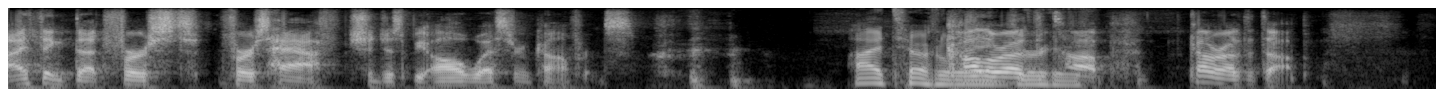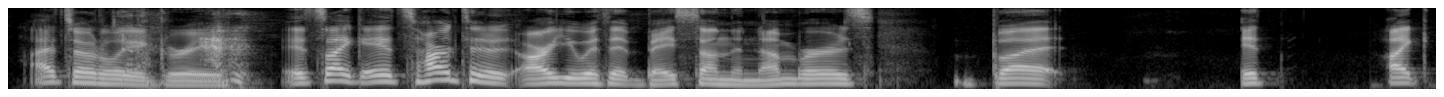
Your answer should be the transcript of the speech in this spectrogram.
I think that first first half should just be all Western Conference. I totally Colorado at agree. the top. Colorado at the top. I totally agree. It's like it's hard to argue with it based on the numbers, but it like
